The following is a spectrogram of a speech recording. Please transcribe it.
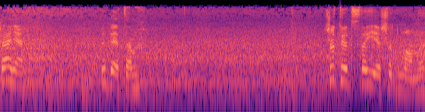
Шаня, ти де там? Що ти відстаєш від мами?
